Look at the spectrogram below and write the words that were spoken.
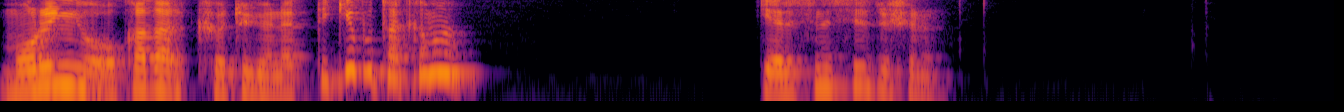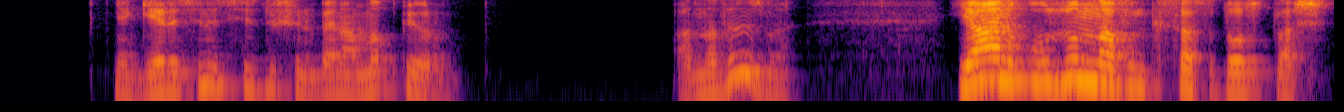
Mourinho o kadar kötü yönetti ki bu takımı. Gerisini siz düşünün. Ya gerisini siz düşünün. Ben anlatmıyorum. Anladınız mı? Yani uzun lafın kısası dostlar.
